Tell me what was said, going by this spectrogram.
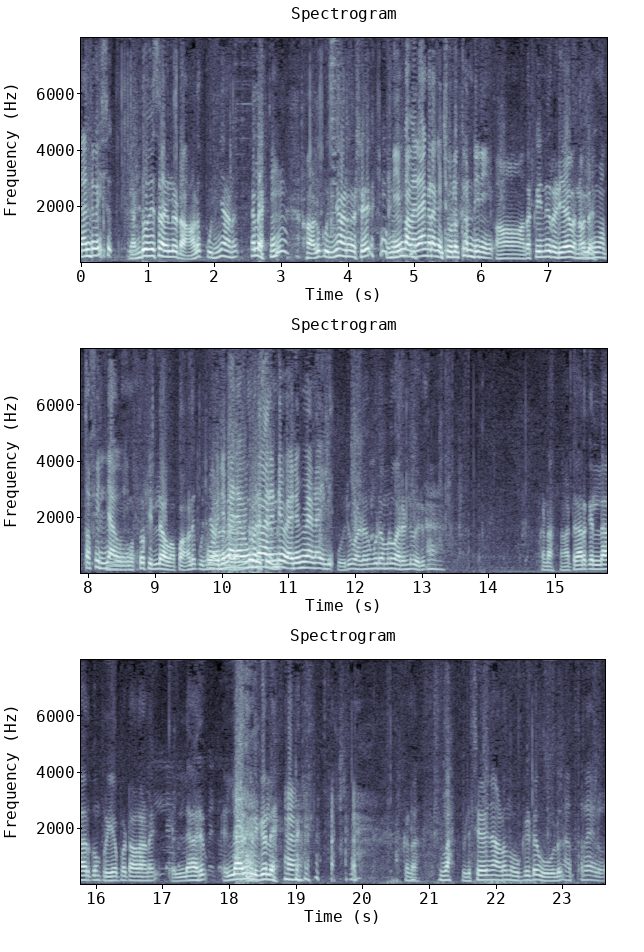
രണ്ടു വയസ്സ്. രണ്ടു വയസ്സായല്ലോ കേട്ടോ ആൾ കുഞ്ഞാണ് അല്ലേ? ആൾ കുഞ്ഞാണ് പക്ഷേ. ഇനിയും വളരാൻ കിടക്ക ചുളുക്കുണ്ട് ഇനിയും. ആ അതൊക്കെ ഇനി റെഡിയായി വന്നോ അല്ലേ? മൊത്തം ഫില്ലാവും മൊത്തം ഫില്ലാവും അപ്പൊ ആൾ കുഞ്ഞാണ് ഒരു വരവും കൂടെ വരേണ്ടി വരും ഒരു വഴവും കൂടി നമ്മൾ വരേണ്ടി വരും. കണ്ട നാട്ടുകാർക്ക് എല്ലാവർക്കും പ്രിയപ്പെട്ട ആളാണ്. എല്ലാരും എല്ലാരും വിളിക്കുമല്ലേ കണ്ട വാ. വിളിച്ചു കഴിഞ്ഞാൽ ആളെ നോക്കിയിട്ട് ഓൾ. അത്രേ ഉള്ളൂ.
